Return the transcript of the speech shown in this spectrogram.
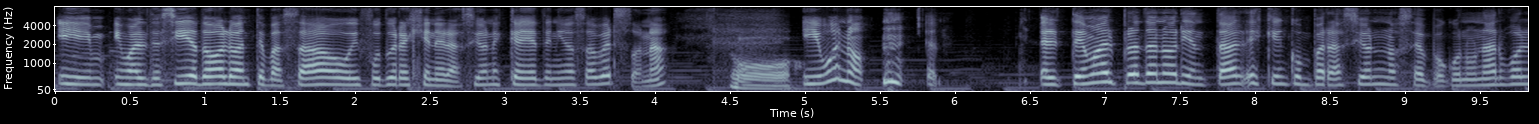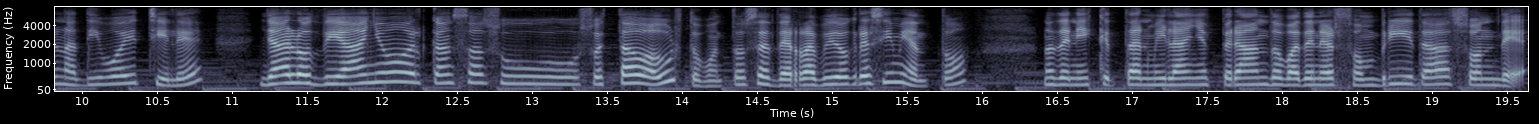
y, y maldecía todos los antepasados y futuras generaciones que haya tenido esa persona. Oh. Y bueno, el, tema del plátano oriental es que en comparación, no sé, con un árbol nativo de Chile, ya a los 10 años alcanza su, estado adulto, pues entonces de rápido crecimiento. No tenéis que estar mil años esperando para tener sombritas, son de,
